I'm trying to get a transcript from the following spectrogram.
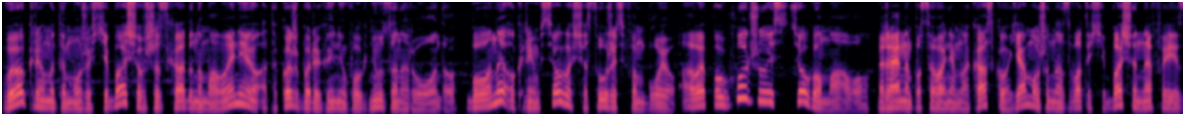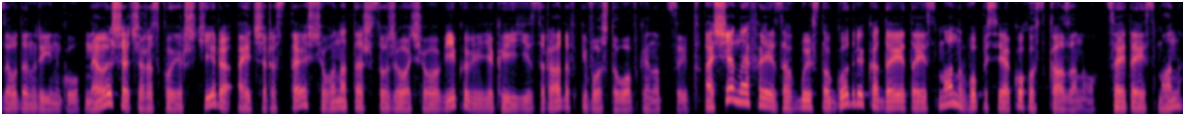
Виокремити можу хіба що вже згадану Маленію, а також берегиню вогню за Наруондо, бо вони, окрім всього, ще служать фембою, але погоджуюсь, цього мало. Реальним посиланням на казку я можу назвати хіба що Нефеї за один рінгу, не лише через колір шкіри, а й через те, що вона теж служила чоловікові, який її зрадив і влаштував геноцид. А ще Нефеї за вбивство Годріка дає талісман, в описі якого сказано: цей талісман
